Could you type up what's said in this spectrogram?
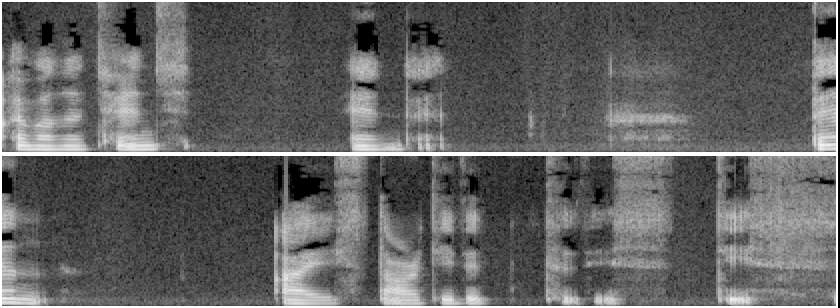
i want to change and then i started to this this.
